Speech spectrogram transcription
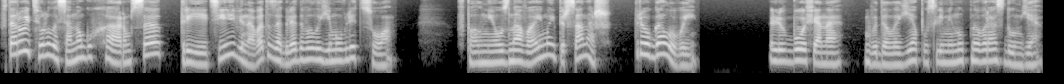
второй терлась о ногу Хармса, третья виновато заглядывала ему в лицо. Вполне узнаваемый персонаж, трехголовый. «Любовь она», — выдала я после минутного раздумья.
